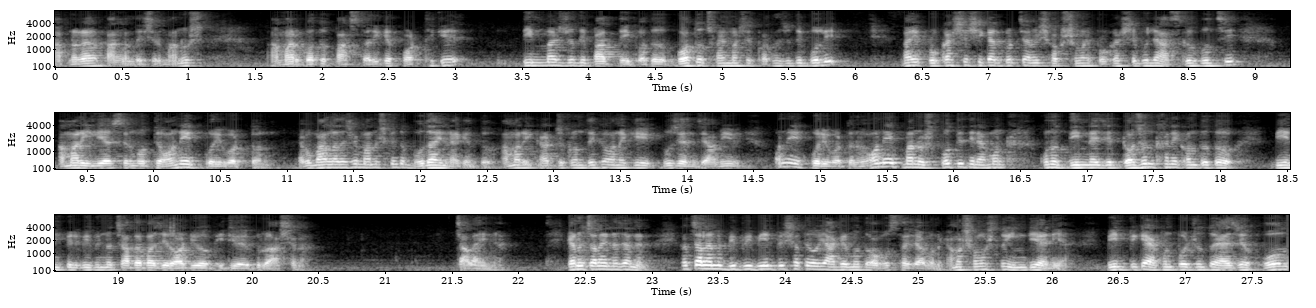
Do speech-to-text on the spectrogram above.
আপনারা বাংলাদেশের মানুষ, আমার গত পাঁচ তারিখের পর থেকে তিন মাস যদি বাদ দিই, গত গত ছয় মাসের কথা যদি বলি, ভাই প্রকাশ্যে স্বীকার করছি, আমি সবসময় প্রকাশ্যে বলে, আজকেও বলছি, আমার ইলিয়াসের মধ্যে অনেক পরিবর্তন এবং বাংলাদেশের মানুষ কিন্তু বোধাই না কিন্তু। আমার এই কার্যক্রম থেকে অনেকে বুঝেন যে আমি অনেক পরিবর্তন অনেক মানুষ প্রতিদিন এমন কোনো দিন নাই যে ডজন খানেক অন্তত বিএনপির বিভিন্ন চাঁদাবাজির অডিও, ভিডিও এগুলো আসে না, চালাই না। কেন চালাই না জানেন? কারণ চালাই আমি বিএনপির সাথে ওই আগের মতো অবস্থায় যাব না? আমার সমস্ত ইন্ডিয়া নিয়ে। বিএনপিকে এখন পর্যন্ত অ্যাজ এ হোল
